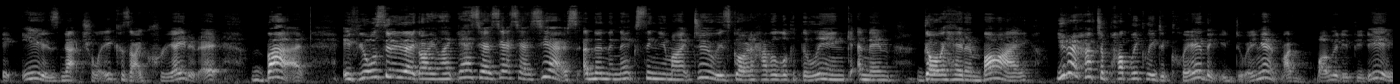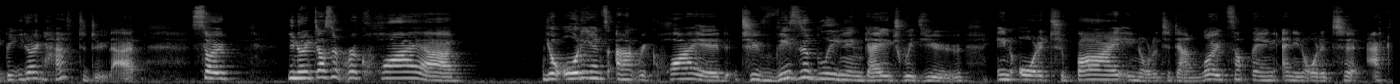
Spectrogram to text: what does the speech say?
it is naturally because I created it. But if you're sitting there going like, "Yes, yes, yes, yes, yes," and then the next thing you might do is go and have a look at the link and then go ahead and buy. You don't have to publicly declare that you're doing it. I'd love it if you did, but you don't have to do that. So, you know, it doesn't require your audience aren't required to visibly engage with you in order to buy, in order to download something, and in order to act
